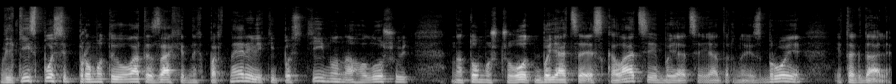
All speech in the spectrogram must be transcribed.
В який спосіб промотивувати західних партнерів, які постійно наголошують на тому, що от бояться ескалації, бояться ядерної зброї і так далі.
